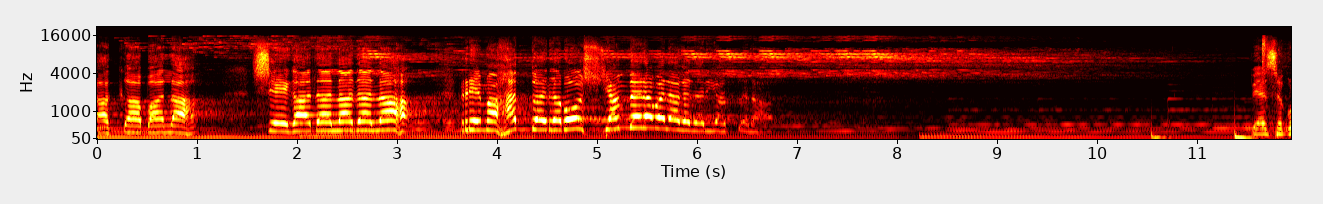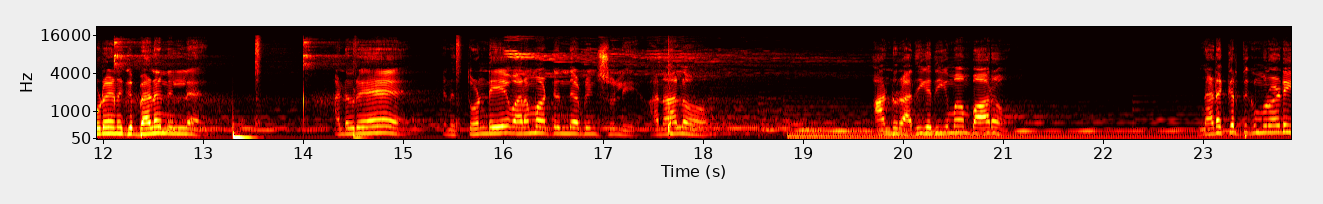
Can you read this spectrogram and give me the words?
ராக்கா ராக்காபாலா ஷேகாதலாதலா ரேமா ஷம்பரவலாக தரியாத்தரா பேசக்கூட எனக்கு பலன் இல்லை. ஆண்டவரே எனக்கு தொண்டையே வரமாட்டேங்குது அப்படின்னு சொல்லி. ஆனாலும் ஆண்டவர் அதிக அதிகமாக பாரம். நடக்கிறதுக்கு முன்னாடி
